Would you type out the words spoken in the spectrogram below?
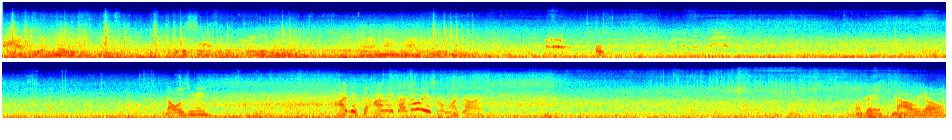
I feel amazing. Like a gravy. My. Oh. That was me. I did that. I made that noise. Oh my god. Okay, now we know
